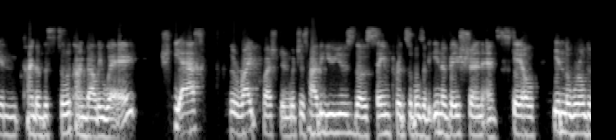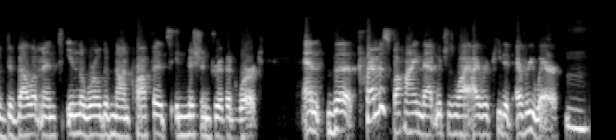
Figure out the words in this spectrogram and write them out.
in kind of the Silicon Valley way. She asked the right question, which is how do you use those same principles of innovation and scale in the world of development, in the world of nonprofits, in mission driven work? And the premise behind that, which is why I repeat it everywhere, mm.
